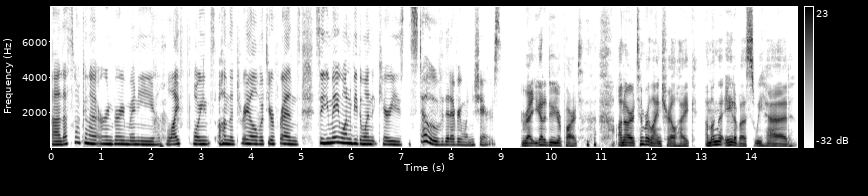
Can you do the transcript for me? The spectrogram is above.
uh, that's not going to earn very many life points on the trail with your friends. So you may want to be the one that carries the stove that everyone shares. Right, you got to do your part. On our Timberline trail hike, among the eight of us, we had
